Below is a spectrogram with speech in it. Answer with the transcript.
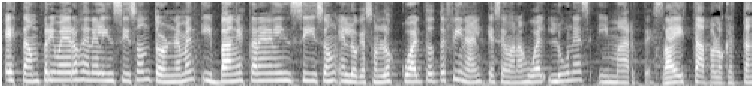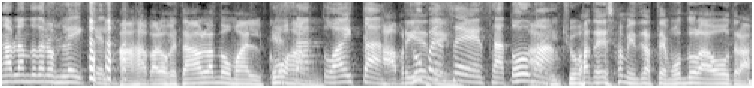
están primeros en el In-Season Tournament y van a estar en el In-Season en lo que son los cuartos de final que se van a jugar lunes y martes. Ahí está, para los que están hablando de los Lakers. Ajá, para los que están hablando mal, cojan. Exacto, ahí está. Aprieten. Chúpense esa, toma. Ay, chúpate esa mientras te mondo la otra.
